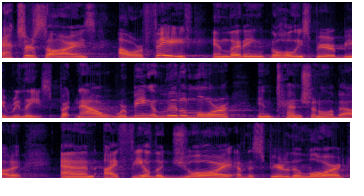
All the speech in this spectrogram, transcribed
exercise our faith in letting the Holy Spirit be released. But now we're being a little more intentional about it and I feel the joy of the Spirit of the Lord,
